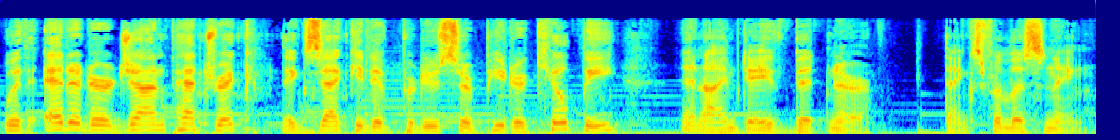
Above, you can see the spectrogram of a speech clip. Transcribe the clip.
with editor John Petrik, executive producer Peter Kilpe, and I'm Dave Bittner. Thanks for listening.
